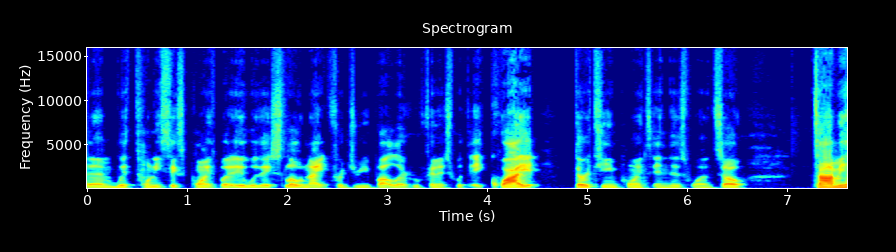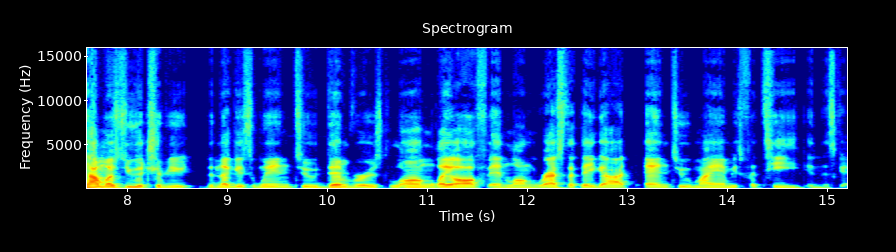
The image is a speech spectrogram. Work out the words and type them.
them with 26 points, but it was a slow night for Jimmy Butler, who finished with a quiet 13 points in this one. So, Tommy, how much do you attribute the Nuggets win to Denver's long layoff and long rest that they got, and to Miami's fatigue in this game?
